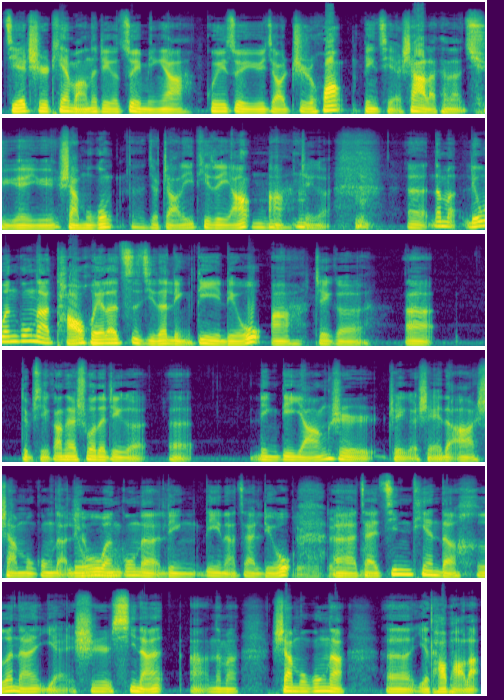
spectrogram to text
劫持天王的这个罪名呀，归罪于叫治荒，并且杀了他呢，取悦于单穆公，就找了一替罪羊啊，这个。呃，那么刘文公呢，逃回了自己的领地刘啊，这个。啊，对不起，刚才说的这个呃，领地阳是这个谁的啊？单穆公的。刘文公的领地呢，在刘，呃，在今天的河南偃师西南啊。那么单穆公呢，呃，也逃跑了，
